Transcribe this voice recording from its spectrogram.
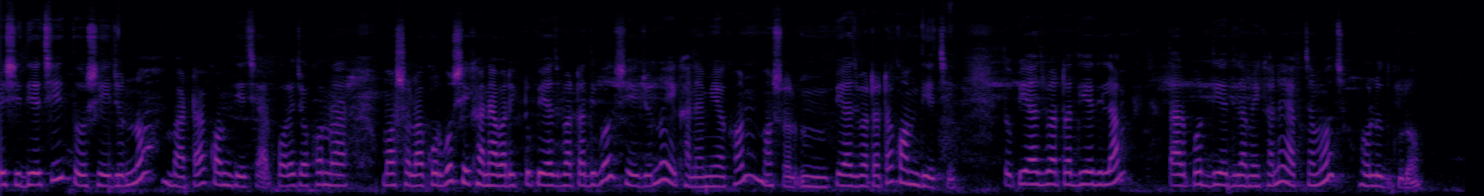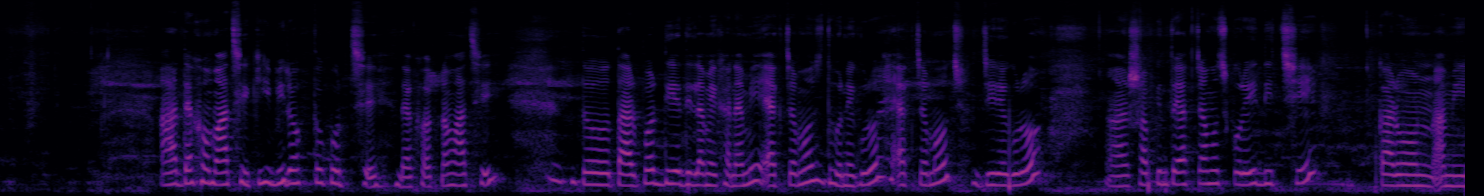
বেশি দিয়েছি, তো সেই জন্য বাটা কম দিয়েছি। আর পরে যখন মশলা করব, সেখানে আবার একটু পেঁয়াজ বাটা দিব। সেই জন্য এখানে আমি এখন মশলা পেঁয়াজ বাটাটা কম দিয়েছি। তো পেঁয়াজ বাটা দিয়ে দিলাম। তারপর দিয়ে দিলাম এখানে এক চামচ হলুদ গুঁড়ো। আর দেখো মাছি কি বিরক্ত করছে। দেখো একটা মাছি। তো তারপর দিয়ে দিলাম এখানে আমি এক চামচ ধনে গুঁড়ো, এক চামচ জিরে গুঁড়ো আর সব কিন্তু এক চামচ করেই দিচ্ছি, কারণ আমি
